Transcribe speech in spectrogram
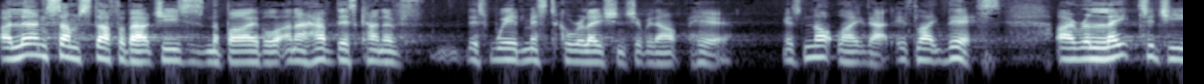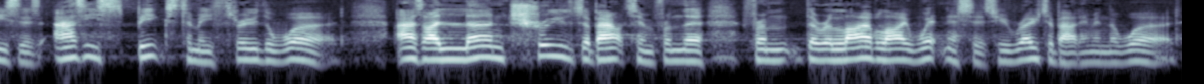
I learn some stuff about Jesus in the Bible and I have this kind of, this weird mystical relationship without here. It's not like that. It's like this. I relate to Jesus as he speaks to me through the word, as I learn truths about him from the, from the reliable eyewitnesses who wrote about him in the word.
